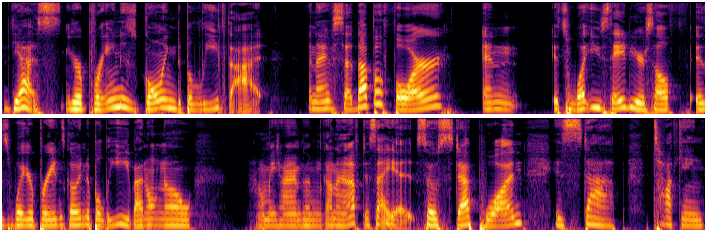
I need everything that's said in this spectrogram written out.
yes, your brain is going to believe that. And I've said that before and it's what you say to yourself is what your brain's going to believe. I don't know how many times I'm going to have to say it. So, step one is stop talking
